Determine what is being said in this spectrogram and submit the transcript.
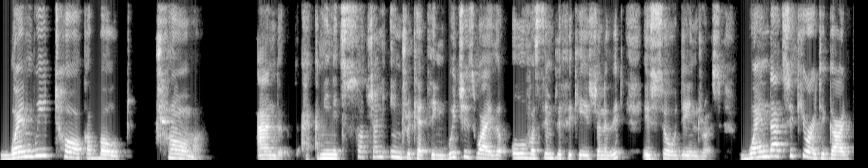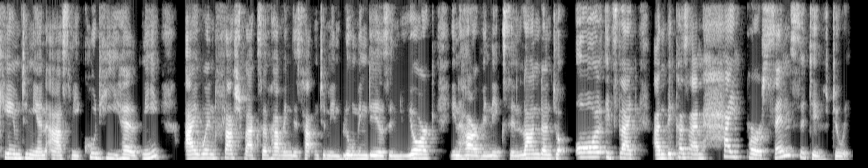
When we talk about trauma and I mean, it's such an intricate thing, which is why the oversimplification of it is so dangerous. When that security guard came to me and asked me, could he help me? I went flashbacks of having this happen to me in Bloomingdale's in New York, in Harvey Nicks in London, to all, it's like, and because I'm hypersensitive to it,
